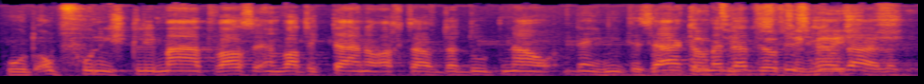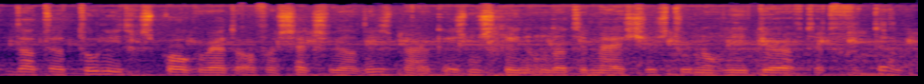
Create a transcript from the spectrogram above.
hoe het opvoedingsklimaat was en wat ik daar nou achteraf... dat doet nou, denk ik niet de zaken, maar dat, dat is dus heel duidelijk. Dat er toen niet gesproken werd over seksueel misbruik... is misschien omdat de meisjes toen nog niet durfden te vertellen.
